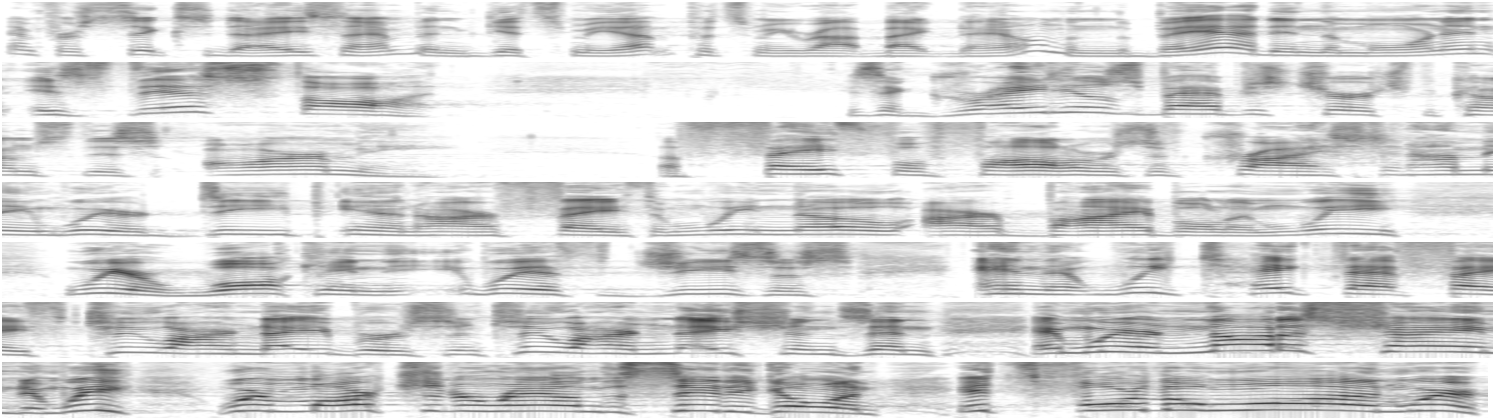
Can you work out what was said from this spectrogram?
and for six days, Sam gets me up, puts me right back down in the bed in the morning, is this thought is that Great Hills Baptist Church becomes this army of faithful followers of Christ. And I mean, we are deep in our faith and we know our Bible and we, we are walking with Jesus, and that we take that faith to our neighbors and to our nations, and, and we're not ashamed. And we, we're marching around the city going, It's for the one. We're,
